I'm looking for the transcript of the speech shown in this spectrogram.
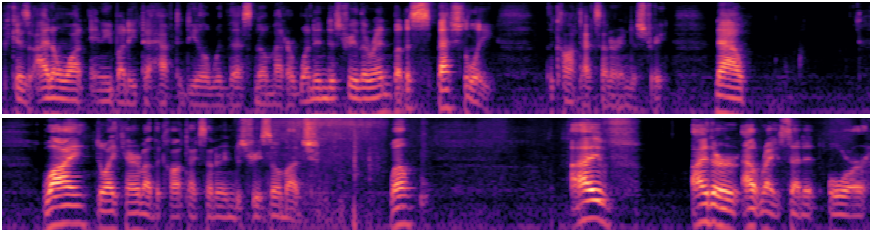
because I don't want anybody to have to deal with this no matter what industry they're in, but especially the contact center industry. Now, why do I care about the contact center industry so much? Well, I've either outright said it or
